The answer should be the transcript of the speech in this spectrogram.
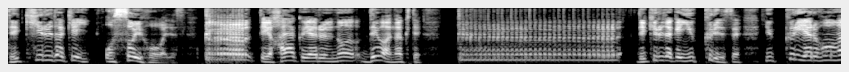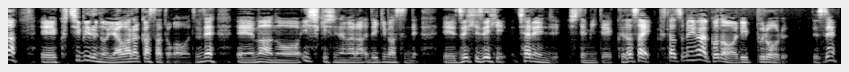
できるだけ遅い方がいいです。プルルっていう早くやるのではなくて、プルルルできるだけゆっくりですね。ゆっくりやる方が、えー、唇の柔らかさとかはですね、えー、まあ、あの、意識しながらできますんで、えー、ぜひぜひチャレンジしてみてください。二つ目がこのリップロールですね。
